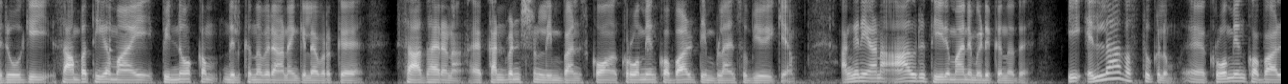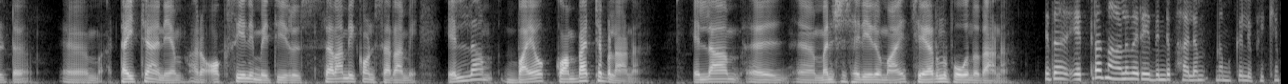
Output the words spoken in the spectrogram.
രോഗി സാമ്പത്തികമായി പിന്നോക്കം നിൽക്കുന്നവരാണെങ്കിൽ അവർക്ക് സാധാരണ conventional implants chromium cobalt implants ഉപയോഗിക്കാം. അങ്ങനെയാണ് ആ ഒരു തീരുമാനമെടുക്കുന്നത്. ഈ എല്ലാ വസ്തുക്കളും chromium cobalt titanium oxygen materials ceramic on ceramic എല്ലാം ബയോ കോമ്പാറ്റബിൾ ആണ്. എല്ലാം മനുഷ്യ ശരീരവുമായി ചേർന്ന് പോകുന്നതാണ്. ഇത് എത്ര നാൾ വരെ ഇതിന്റെ ഫലം നമുക്ക് ലഭിക്കും?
